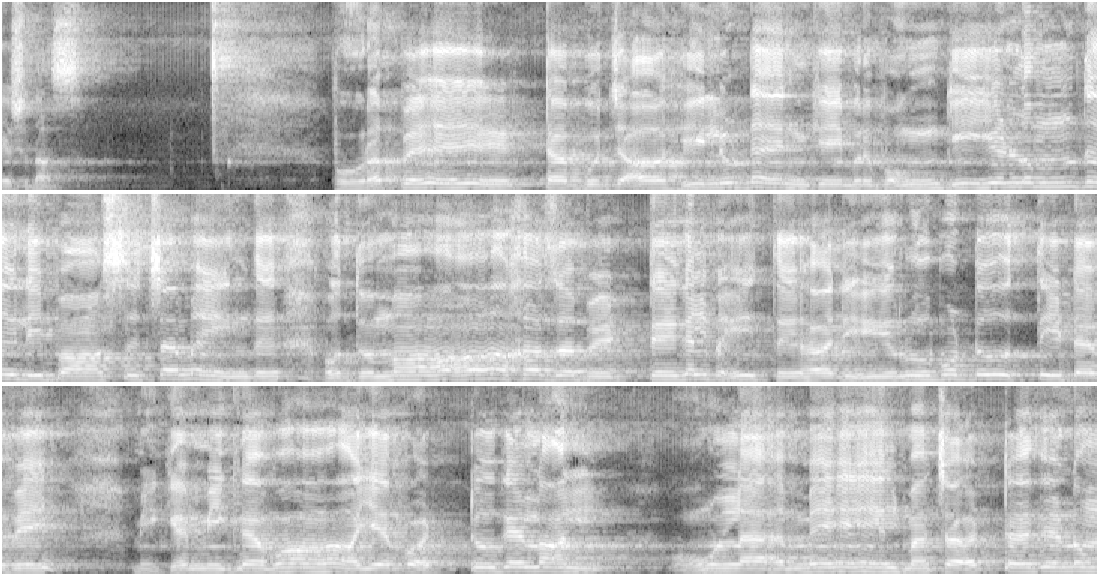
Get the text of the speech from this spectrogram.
യേശുദാസ്. പുറപ്പെട്ട ബുജാഹിലുടൻ കിബർ പൊങ്കിയെളുന്ത് ലിബാസ് ചമൈന്ത് ഒതുമാഹസബിട്ടുകൾ വെയ്ത്ത് ഹരീറു പൊടുത്തിടവേ മിക മികവായ പട്ടുകളാൽ ഉള്ള മേൽമ ചട്ടകളും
